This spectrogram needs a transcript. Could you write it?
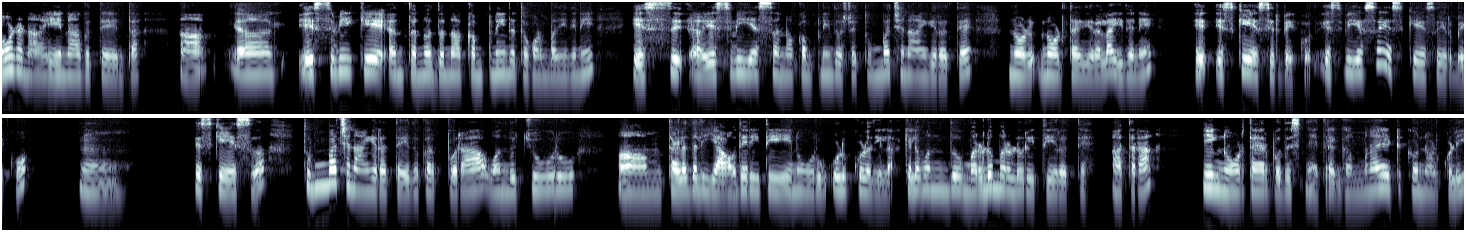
ನೋಡೋಣ ಏನಾಗುತ್ತೆ ಅಂತ. ಎಸ್ ವಿ ಕೆ ಅಂತ ಅನ್ನೋದನ್ನು ಕಂಪ್ನಿಯಿಂದ ತೊಗೊಂಡು ಬಂದಿದ್ದೀನಿ. ಎಸ್ ಎಸ್ ವಿ ಎಸ್ ಅನ್ನೋ ಕಂಪ್ನಿದು ಅಷ್ಟೇ ತುಂಬ ಚೆನ್ನಾಗಿರುತ್ತೆ. ನೋಡಿ, ನೋಡ್ತಾ ಇದ್ದೀರಲ್ಲ ಇದನ್ನೇ. ಎಸ್ ಕೆ ಎಸ್ ಇರಬೇಕು. S V S S K S ಇರಬೇಕು. S K S. ತುಂಬ ಚೆನ್ನಾಗಿರುತ್ತೆ ಇದು ಕರ್ಪೂರ. ಒಂದು ಚೂರು ತಳದಲ್ಲಿ ಯಾವುದೇ ರೀತಿ ಏನು ಉಳ್ಕೊಳ್ಳೋದಿಲ್ಲ. ಕೆಲವೊಂದು ಮರಳು ಮರಳು ರೀತಿ ಇರುತ್ತೆ ಆ ಥರ. ಈಗ ನೋಡ್ತಾ ಇರ್ಬೋದು ಸ್ನೇಹಿತರೆ, ಗಮನ ಇಟ್ಕೊಂಡು ನೋಡ್ಕೊಳ್ಳಿ.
